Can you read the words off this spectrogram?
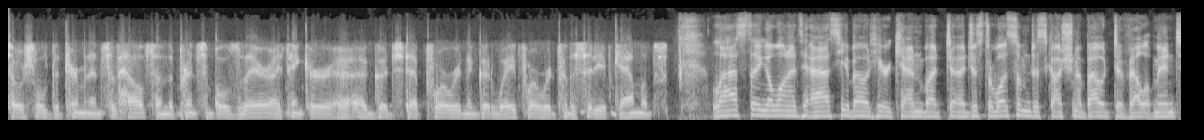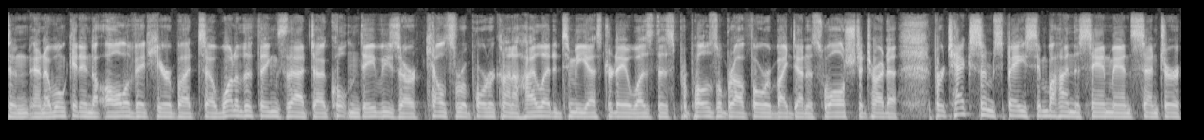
social determinants of health and the principles there, I think, are a, good step forward and a good way forward for the city of Kamloops. Last thing I wanted to ask you about here, Ken, but uh, just there was some discussion about development, and, and I won't get into all of it here, but uh, one of the things that uh, Colton Davies, our council reporter, kind of highlighted to me yesterday was this proposal brought forward by Dennis Walsh to try to protect some space in behind the Sandman Center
